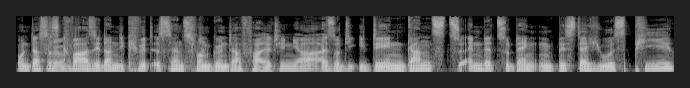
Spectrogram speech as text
Und das ist quasi dann die Quintessenz von Günther Faltin, ja? Also die Ideen ganz zu Ende zu denken, bis der USP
